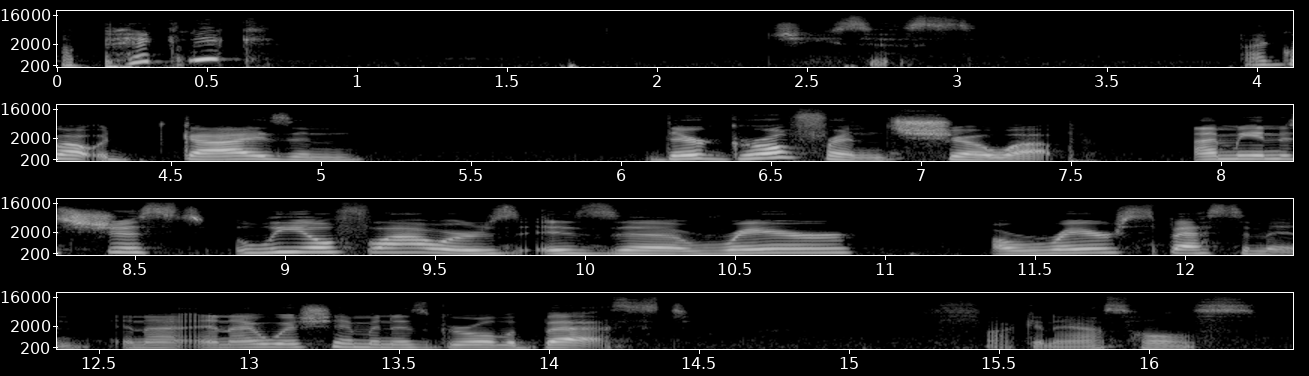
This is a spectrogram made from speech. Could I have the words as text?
A picnic? Jesus. I go out with guys and their girlfriends show up. I mean, it's just Leo Flowers is a rare, a rare specimen, and I and I wish him and his girl the best. Fucking assholes.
